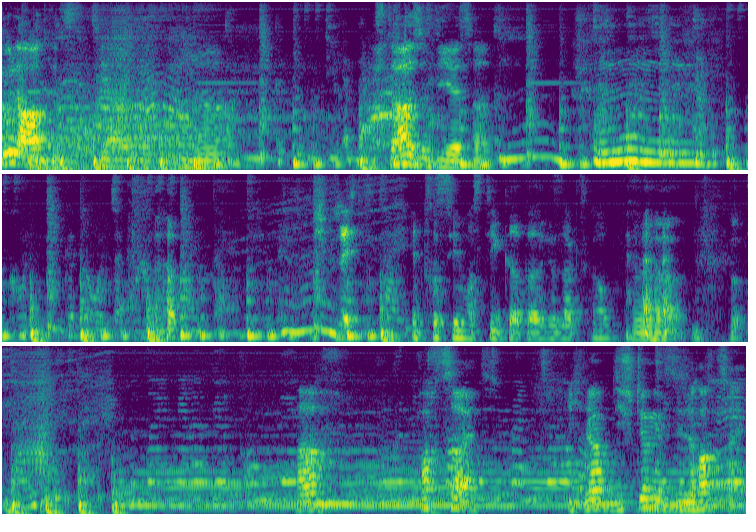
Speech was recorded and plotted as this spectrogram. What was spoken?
Coole Outfits. Ja, Ja. Was da sind die jetzt halt? Ich will echt interessieren, was die gerade da gesagt haben. Ja. So. Ach, Hochzeit. ich glaube, die stimmen jetzt diese Hochzeit.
